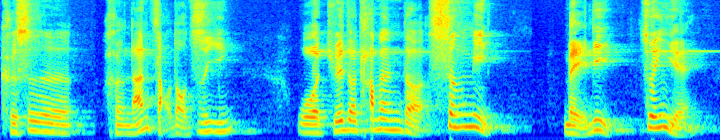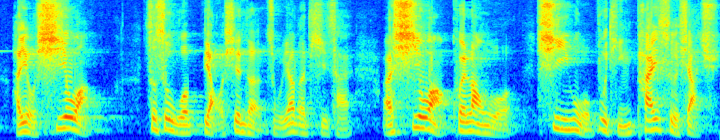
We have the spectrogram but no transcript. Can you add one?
可是很难找到知音。我觉得他们的生命、美丽、尊严还有希望，这是我表现的主要的题材，而希望会让我吸引我不停拍摄下去。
